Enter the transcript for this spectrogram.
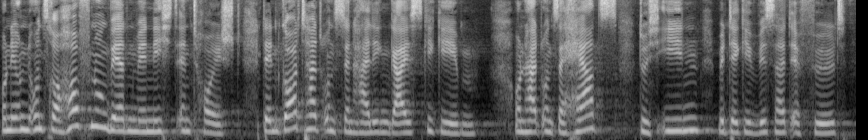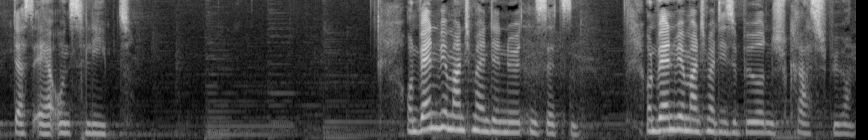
Und in unserer Hoffnung werden wir nicht enttäuscht, denn Gott hat uns den Heiligen Geist gegeben und hat unser Herz durch ihn mit der Gewissheit erfüllt, dass er uns liebt. Und wenn wir manchmal in den Nöten sitzen und wenn wir manchmal diese Bürden krass spüren,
